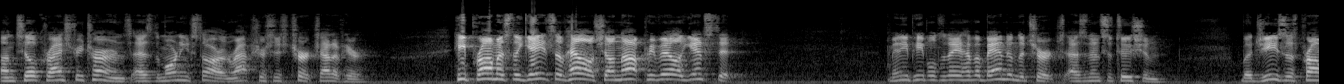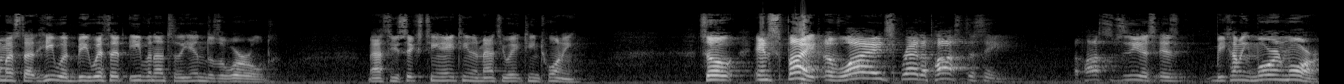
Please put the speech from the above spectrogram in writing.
until Christ returns as the morning star and raptures his church out of here. He promised the gates of hell shall not prevail against it. Many people today have abandoned the church as an institution, but Jesus promised that he would be with it even unto the end of the world. Matthew 16, 18, and Matthew 18, 20. So, in spite of widespread apostasy, apostasy is, is becoming more and more.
